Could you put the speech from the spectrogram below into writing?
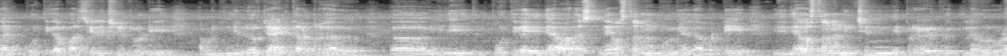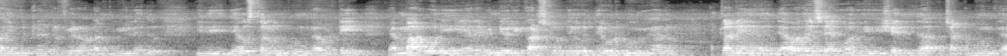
దాన్ని పూర్తిగా పరిశీలించినటువంటి అప్పుడు నెల్లూరు జాయింట్ కలెక్టర్ గారు ఇది పూర్తిగా ఇది దేవాదాయ దేవస్థానం భూమే కాబట్టి ఇది దేవస్థానానికి చెందింది. ప్రైవేట్ వ్యక్తులు ఎవరు కూడా ఇందులో ఇంటర్ఫీర్ అవ్వడానికి వీల్లేదు. ఇది దేవస్థానం భూమి కాబట్టి ఎంఆర్ఓని రెవెన్యూ రికార్డ్స్లో దేవుడు దేవుడి భూమిగాను అట్లానే దేవాదాయ శాఖ వారిని నిషేధిత చట్ట భూమిగా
